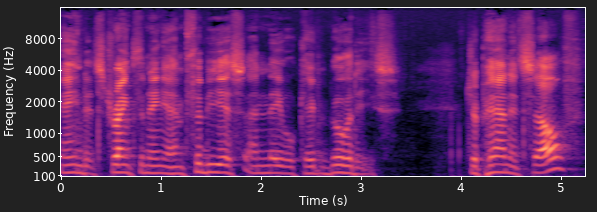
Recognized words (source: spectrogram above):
aimed at strengthening amphibious and naval capabilities. Japan itself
